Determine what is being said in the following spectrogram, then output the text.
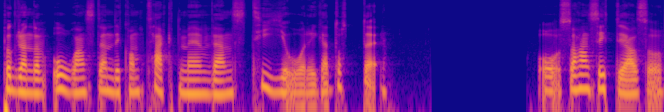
på grund av oanständig kontakt med en väns 10-åriga dotter. Och så han sitter ju alltså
